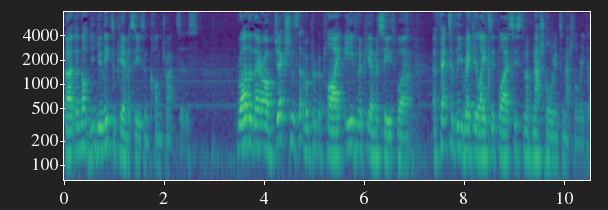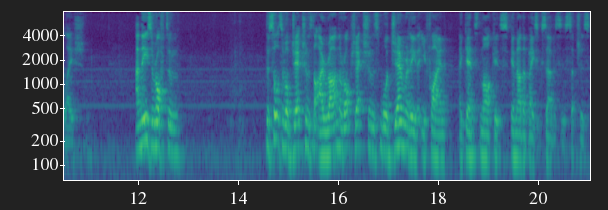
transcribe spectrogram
uh, they're not unique to PMSCs and contractors. Rather, there are objections that would apply even if PMSCs were effectively regulated by a system of national or international regulation. And these are often the sorts of objections that I run are objections more generally that you find against markets in other basic services, such as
